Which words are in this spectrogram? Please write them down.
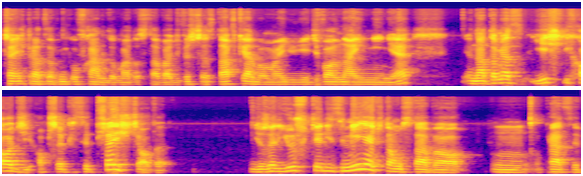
część pracowników handlu ma dostawać wyższe stawki albo ma mieć wolne, a inni nie. Natomiast jeśli chodzi o przepisy przejściowe, jeżeli już chcieli zmieniać tą ustawę o mm, pracy,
